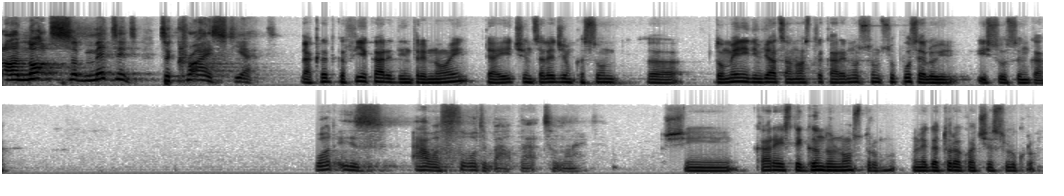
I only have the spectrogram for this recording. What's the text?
are not submitted to Christ yet. dar cred că fiecare dintre noi de aici înțelegem că sunt uh, domenii din viața noastră care nu sunt supuse lui Isus încă. What is our thought about that tonight? Și care este gândul nostru în legătură cu acest lucru?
